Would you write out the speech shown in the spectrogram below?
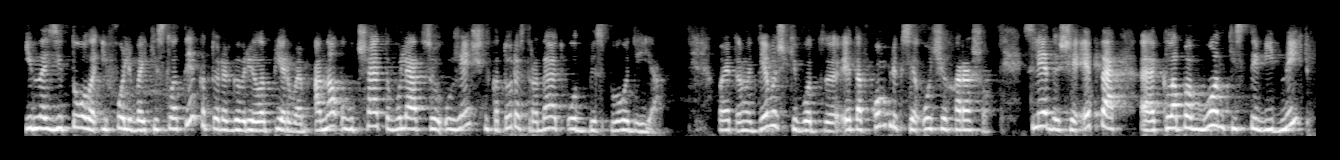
инозитола и фолиевой кислоты, которая говорила первым, она улучшает овуляцию у женщин, которые страдают от бесплодия. Поэтому, девушки, вот это в комплексе очень хорошо. Следующее, это э, клопогон кистовидный.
